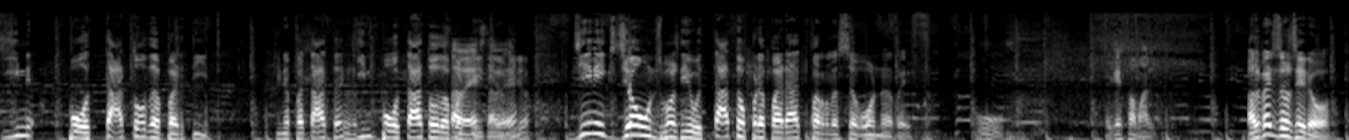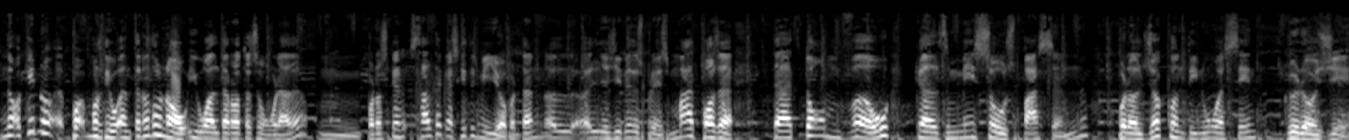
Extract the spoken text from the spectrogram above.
quin potato de partit. Quina patata, quin potato de Està bé, partit. està bé. Jimix Jones mos diu Tato preparat per la segona ref. Uf, aquest fa mal. Albert 00. No, aquest no, mos diu, entrenador nou, igual derrota assegurada, mm, però és que salta que escrit és millor, per tant el, el llegiré després. Mat posa, tothom veu que els mesos passen, però el joc continua sent groger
